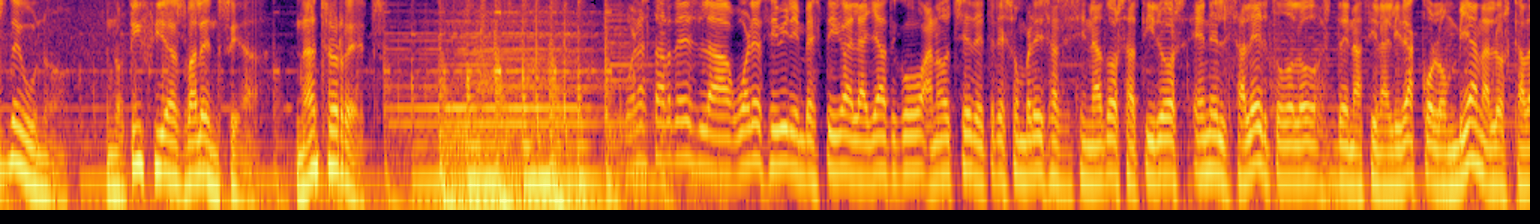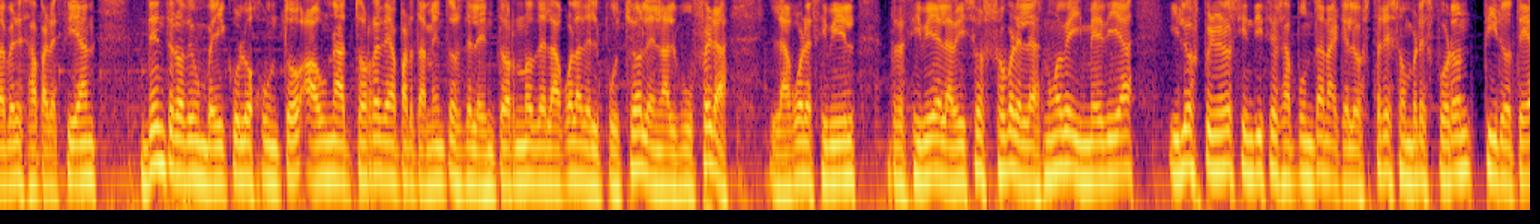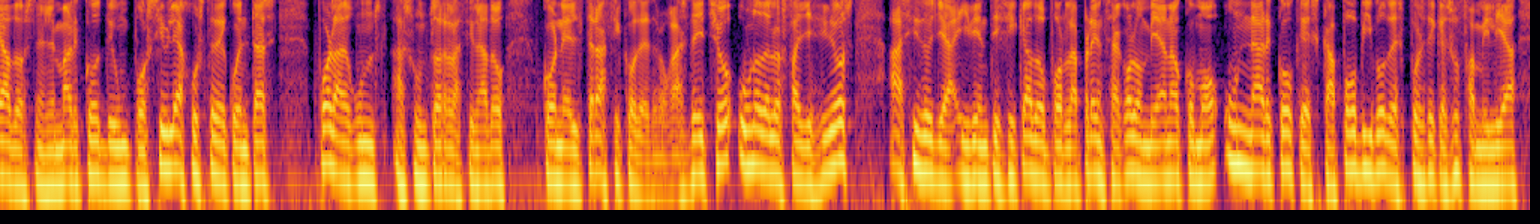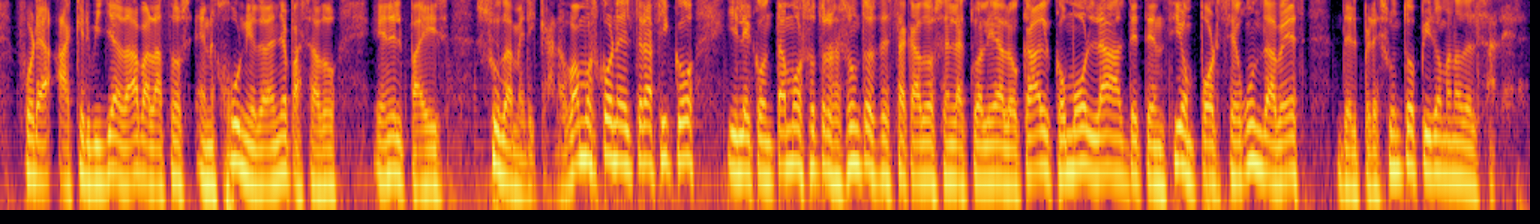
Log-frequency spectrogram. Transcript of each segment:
Más de uno. Noticias Valencia. Nacho Rech. Buenas tardes. La Guardia Civil investiga el hallazgo anoche de tres hombres asesinados a tiros en el Saler, todos los de nacionalidad colombiana. Los cadáveres aparecían dentro de un vehículo junto a una torre de apartamentos del entorno de la Guala del Puchol, en la Albufera. La Guardia Civil recibía el aviso sobre las nueve y media y los primeros indicios apuntan a que los tres hombres fueron tiroteados en el marco de un posible ajuste de cuentas por algún asunto relacionado con el tráfico de drogas. De hecho, uno de los fallecidos ha sido ya identificado por la prensa colombiana como un narco que escapó vivo después de que su familia fuera acribillada a balazos en junio del año pasado en el país sudamericano. Vamos con el tráfico y le contamos otros asuntos destacados en la actualidad local, como la detención por segunda vez del presunto pirómano del Saler.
